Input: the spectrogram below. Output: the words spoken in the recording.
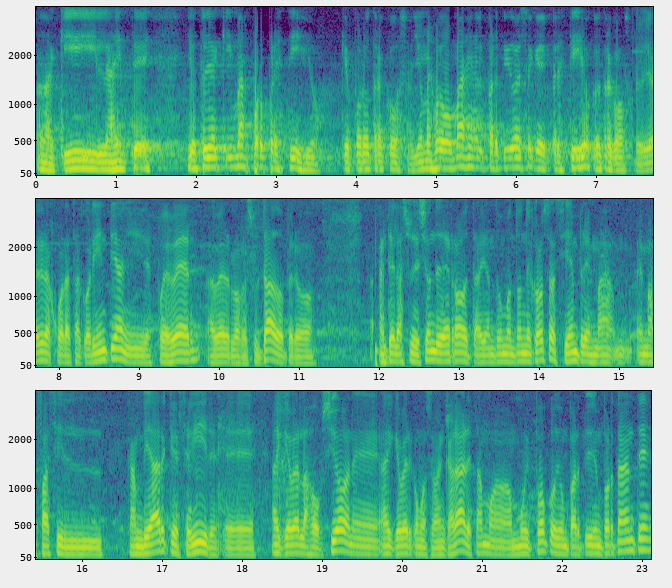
Aquí la gente, yo estoy aquí más por prestigio que por otra cosa. Yo me juego más en el partido ese que prestigio que otra cosa. Lo ideal era jugar hasta Corinthians y después ver, a ver los resultados, pero ante la sucesión de derrotas y ante un montón de cosas siempre es más, es más fácil cambiar que seguir. Eh, hay que ver las opciones, hay que ver cómo se va a encarar. Estamos a muy poco de un partido importante.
